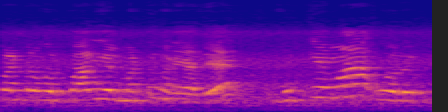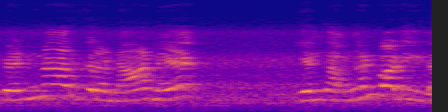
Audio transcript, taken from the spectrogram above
பண்ற ஒரு பாலியல் மட்டும் கிடையாது. முக்கியமா ஒரு பெண்ணா இருக்கிற நானு எங்க அங்கன்வாடியில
